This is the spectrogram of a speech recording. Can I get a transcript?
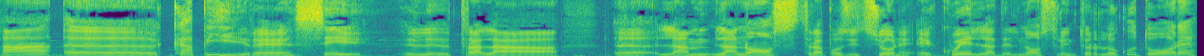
a eh, capire se eh, tra la, eh, la, la, nostra posizione e quella del nostro interlocutore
